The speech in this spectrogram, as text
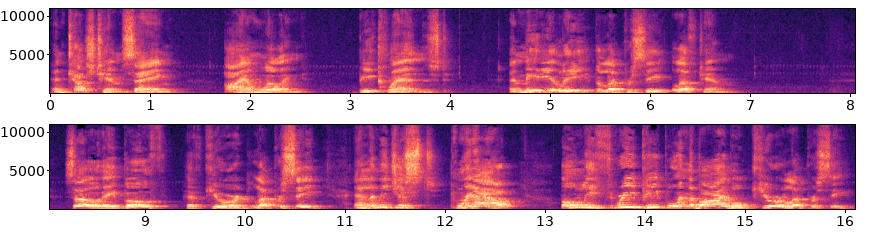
and touched him, saying, I am willing, be cleansed. Immediately the leprosy left him. So they both have cured leprosy. And let me just point out, only three people in the Bible cure leprosy.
